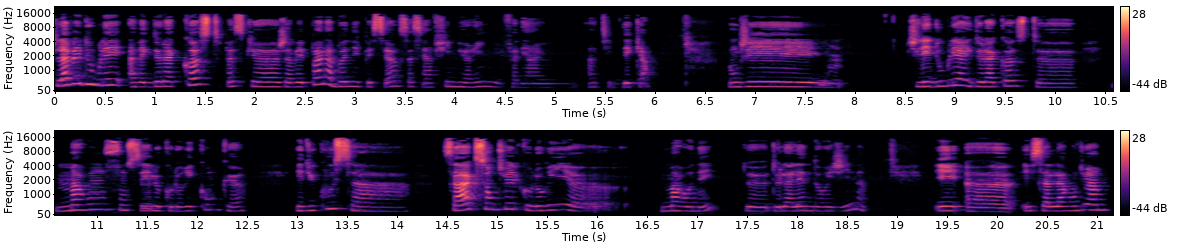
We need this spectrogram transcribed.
Je l'avais doublé avec de la coste parce que j'avais pas la bonne épaisseur. Ça, c'est un fingering, il fallait un, type DK. Donc j'ai, je l'ai doublé avec de la coste euh, marron foncé, le coloris Conquer. Et du coup, ça, ça a accentué le coloris euh, marronné de, la laine d'origine. Et, euh, et, ça l'a rendu un,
